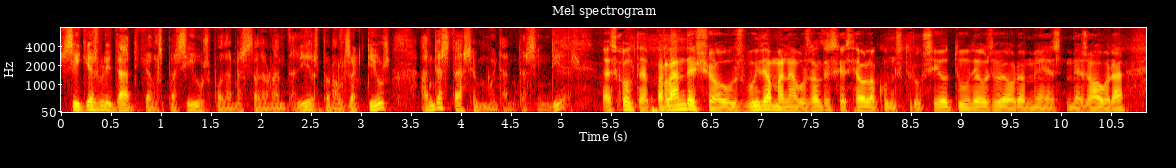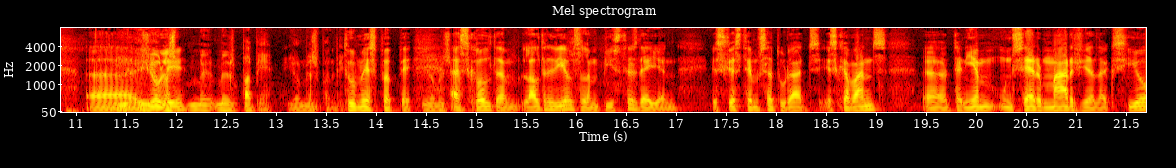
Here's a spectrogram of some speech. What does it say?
sí que és veritat que els passius poden estar 90 dies, però els actius han d'estar 185 dies. Escolta, parlant d'això, us vull demanar, vosaltres que esteu a la construcció, tu deus veure més, més obra, eh, jo Juli, Més, més, més paper, jo més paper. tu més paper. Jo més paper. Escolta'm, l'altre dia els lampistes deien és que estem saturats, és que abans eh, teníem un cert marge d'acció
